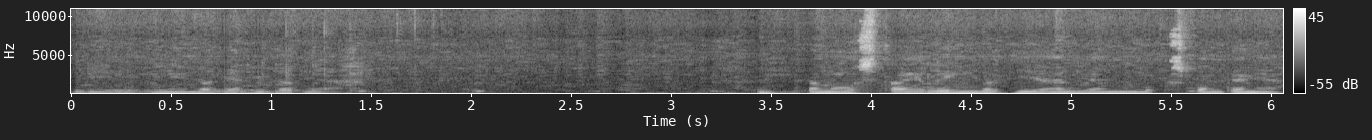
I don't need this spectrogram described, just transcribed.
di ini bagian headernya kita mau styling bagian yang box konten ya.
